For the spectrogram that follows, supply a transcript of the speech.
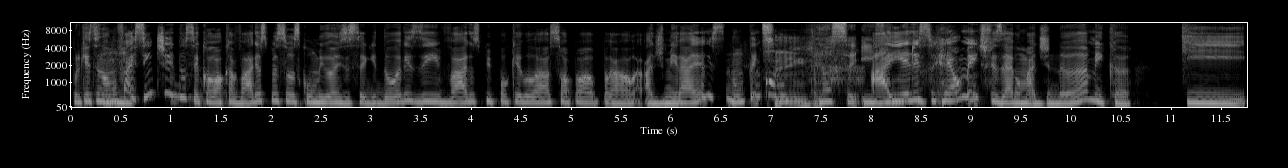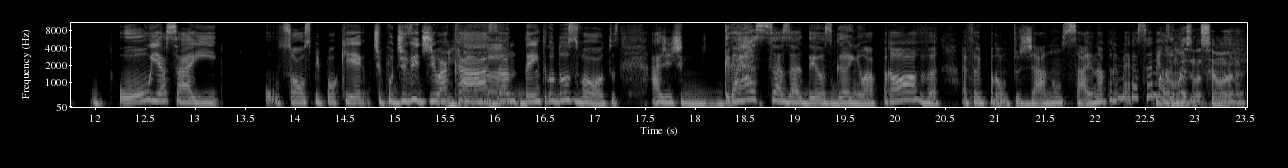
Porque senão não Uhum. faz sentido. Você coloca várias pessoas com milhões de seguidores e vários pipoqueiros lá só pra, pra admirar eles. Não tem como. Sim. Nossa, e. Aí muito- eles realmente fizeram uma dinâmica que ou ia sair só os pipoqueiros, tipo, dividiu a Uhum. casa dentro dos votos. A gente, graças a Deus, ganhou a prova. Aí foi pronto, já não sai na primeira semana. Ficou mais uma semana.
